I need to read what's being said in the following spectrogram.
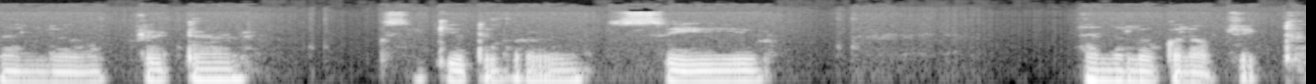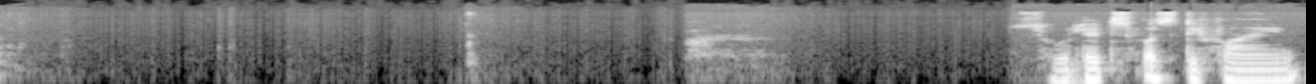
Value uh, operator executable save and a local object. So let's first define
